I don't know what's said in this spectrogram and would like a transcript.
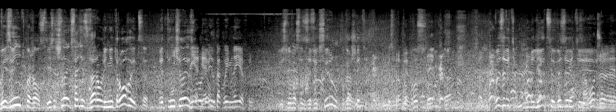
Вы извините, пожалуйста, если человек садится за руль и не трогается, это не человек за Нет, рулем. я видел, как вы именно ехали. Если у вас это зафиксировано, покажите. Без проблем. Вопрос нет, да. Вызовите милицию, вызовите... А вот же...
